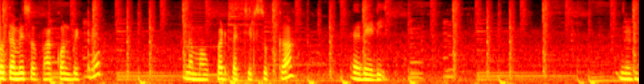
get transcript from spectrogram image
ಕೊತ್ತಂಬರಿ ಸೊಪ್ಪು ಹಾಕ್ಕೊಂಡ್ಬಿಟ್ರೆ ನಮ್ಮ ಉಪ್ಪಡ್ ಪಚ್ಚಿರ್ ಸುಕ್ಕ ರೆಡಿ ನೋಡಿ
